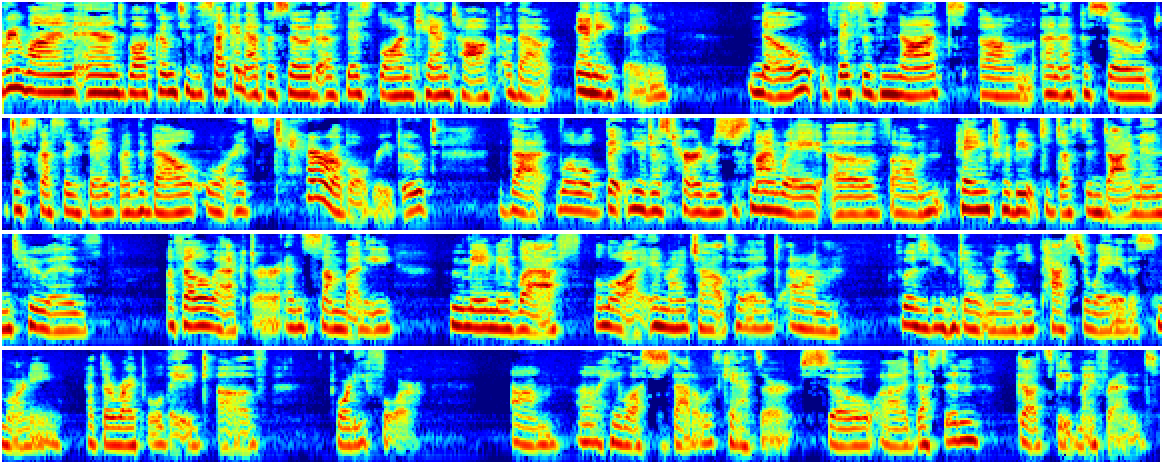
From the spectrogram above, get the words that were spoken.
everyone, and welcome to the second episode of this Blonde Can Talk about anything. No, this is not um, an episode discussing Saved by the Bell or its terrible reboot. That little bit you just heard was just my way of um, paying tribute to Dustin Diamond, who is a fellow actor and somebody who made me laugh a lot in my childhood. Um, for those of you who don't know, he passed away this morning at the ripe old age of 44 um, uh, he lost his battle with cancer. So, uh, Dustin, Godspeed, my friend.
